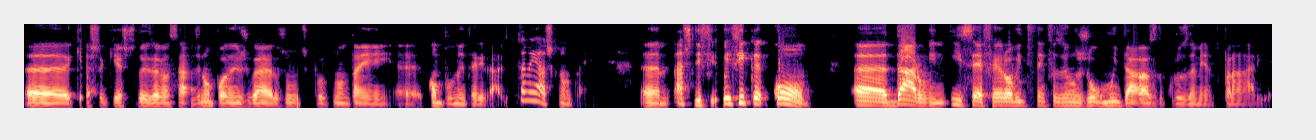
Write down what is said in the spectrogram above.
uh, que acha que estes dois avançados não podem jogar juntos porque não têm uh, complementaridade. Eu também acho que não têm. Um, acho difícil. O Benfica com Uh, Darwin e Seferovic têm que fazer um jogo muito à base do cruzamento para a área,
